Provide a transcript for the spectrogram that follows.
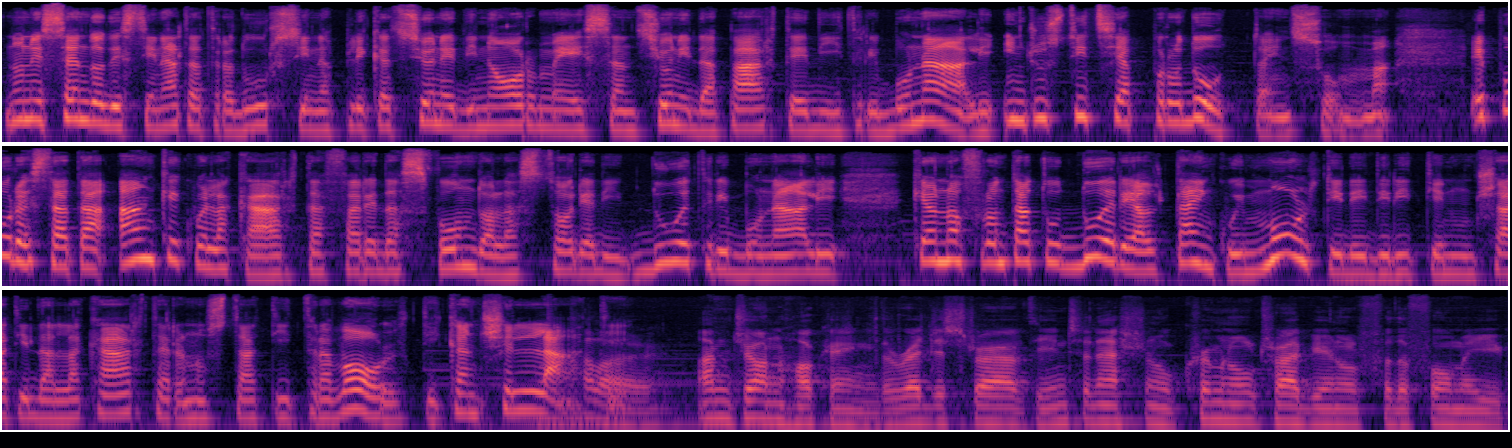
non essendo destinata a tradursi in applicazione di norme e sanzioni da parte di tribunali, ingiustizia prodotta, insomma. Eppure è stata anche quella carta a fare da sfondo alla storia di due tribunali che hanno affrontato due realtà in cui molti dei diritti enunciati dalla carta erano stati travolti, cancellati. Hello, I'm John Hocking, the registrar of the International Criminal Tribunal for the former Yugoslavia.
